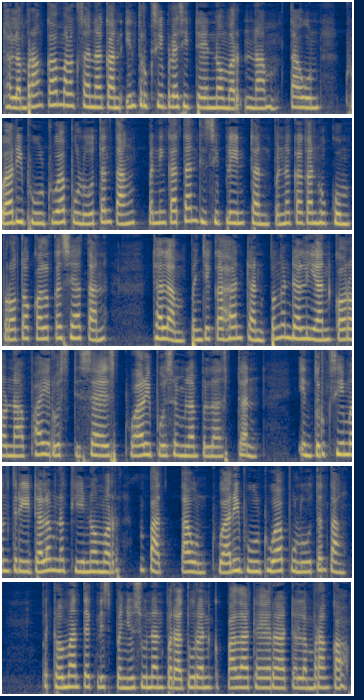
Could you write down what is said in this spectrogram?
dalam rangka melaksanakan instruksi Presiden nomor 6 tahun 2020 tentang peningkatan disiplin dan penegakan hukum protokol kesehatan dalam pencegahan dan pengendalian coronavirus disease 2019 dan Instruksi Menteri Dalam Negeri nomor 4 4 tahun 2020 tentang pedoman teknis penyusunan peraturan kepala daerah dalam rangka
